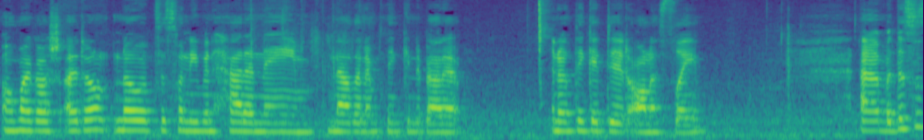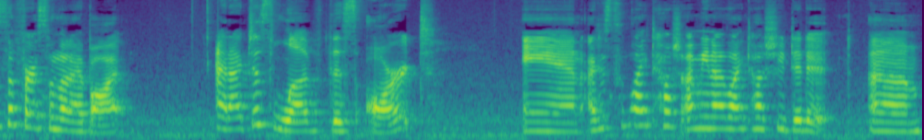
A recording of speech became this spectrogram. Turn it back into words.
oh my gosh I don't know if this one even had a name now that I'm thinking about it. I don't think it did honestly. Um, but this was the first one that I bought. And I just loved this art and I just liked how she, I mean I liked how she did it. Um,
